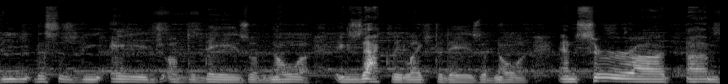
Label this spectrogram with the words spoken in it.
the this is the age of the days of Noah, exactly like the days of Noah. And Sir uh, um,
